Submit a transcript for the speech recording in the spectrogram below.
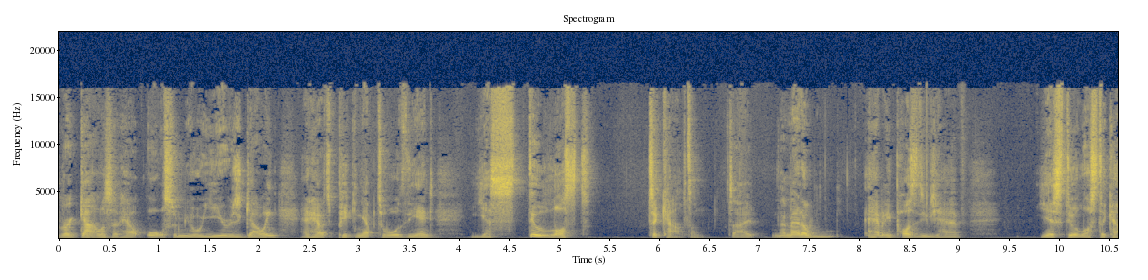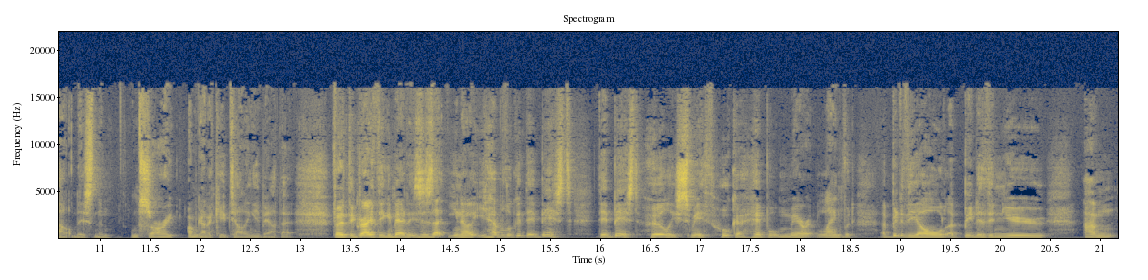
regardless of how awesome your year is going and how it's picking up towards the end, you still lost to Carlton. So, no matter how many positives you have, you still lost to Carlton Essendon. I'm sorry, I'm going to keep telling you about that. But the great thing about it is, is that, you know, you have a look at their best. Their best, Hurley, Smith, Hooker, Heppell, Merrett, Langford. A bit of the old, a bit of the new. Um,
